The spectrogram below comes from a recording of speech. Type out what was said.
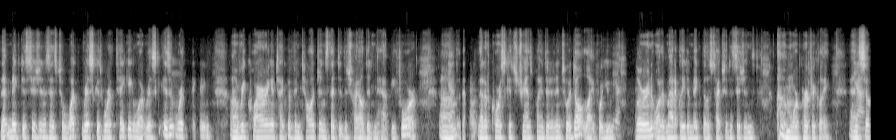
that make decisions as to what risk is worth taking, what risk isn't worth taking, uh, requiring a type of intelligence that the child didn't have before. Um, yeah. that, that, of course, gets transplanted into adult life where you yeah. learn automatically to make those types of decisions more perfectly. And yeah. so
